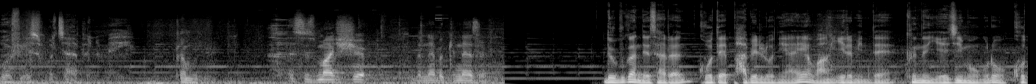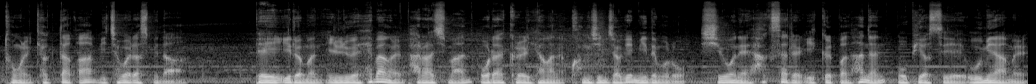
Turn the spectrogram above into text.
Morpheus, what's happened to me? Come with me. This is my ship, the Nebuchadnezzar. 누부갓네살은 고대 바빌로니아의 왕 이름인데 그는 예지몽으로 고통을 겪다가 미쳐버렸습니다. 배의 이름은 인류의 해방을 바라지만 오라클을 향하는 광신적의 믿음으로 시온의 학살을 이끌 뻔하는 모피어스의 우매함을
